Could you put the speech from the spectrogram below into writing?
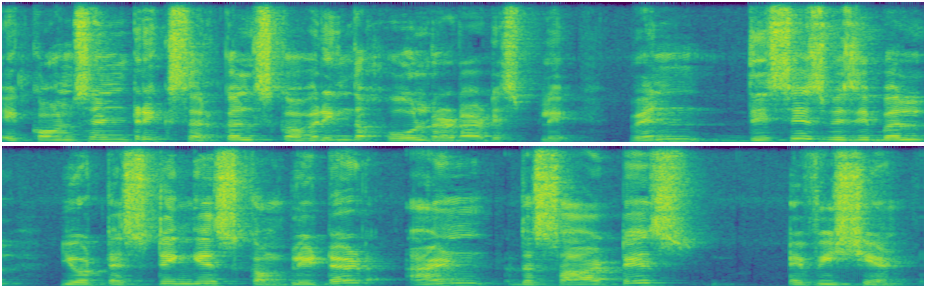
a concentric circles covering the whole radar display. When this is visible, your testing is completed and the SART is efficient.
